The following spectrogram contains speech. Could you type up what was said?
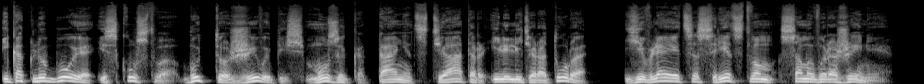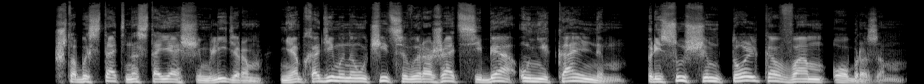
И как любое искусство, будь то живопись, музыка, танец, театр или литература, является средством самовыражения. Чтобы стать настоящим лидером, необходимо научиться выражать себя уникальным, присущим только вам образом.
